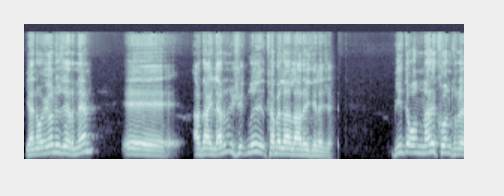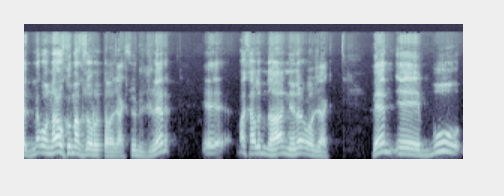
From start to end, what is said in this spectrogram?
Yani o yol üzerine e, adayların ışıklı tabelaları gelecek. Bir de onları kontrol etmek, onları okumak zorunda olacak sürücüler. E, bakalım daha neler olacak. Ve e, bu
